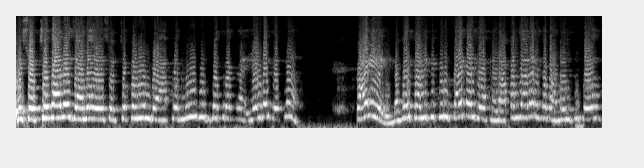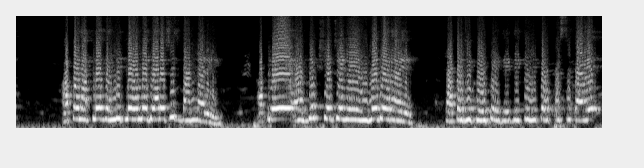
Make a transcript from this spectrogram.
हे स्वच्छता नाही झालं हे स्वच्छ करून द्या. आपल्या मूलभूत कचरा एवढंच आहेत ना? काय आहे? नगरपालिकेकडून काय पाहिजे आपल्याला? आपण जाणार आहे का भांडायला तिथं? आपण आपल्या गल्लीतल्या उमेदवाराशीच बांधणार आहे. आपले अध्यक्षाचे जे उमेदवार आहेत काकाजी कोटे ते देखील इथे उपस्थित आहेत.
